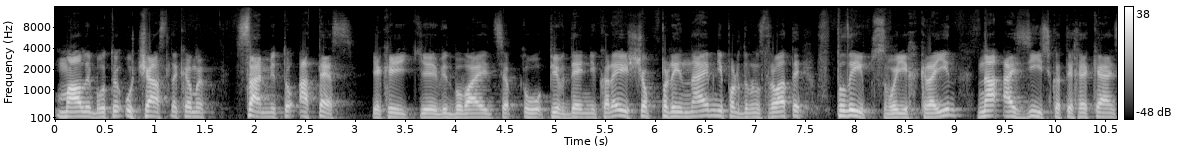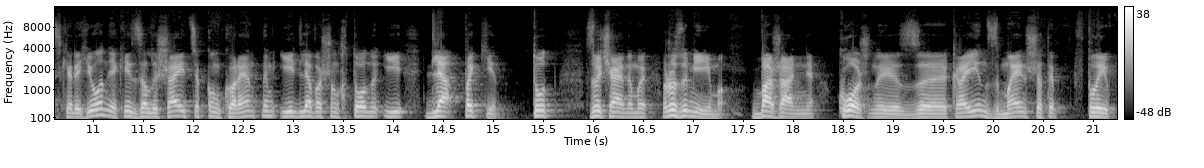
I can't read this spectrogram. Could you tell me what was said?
мали бути учасниками саміту АТЕС, який е, відбувається у Південній Кореї, щоб принаймні продемонструвати вплив своїх країн на азійсько-тихоокеанський регіон, який залишається конкурентним і для Вашингтону, і для Пекін. Тут, звичайно, ми розуміємо бажання кожної з країн зменшити вплив.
